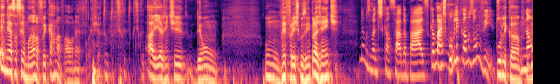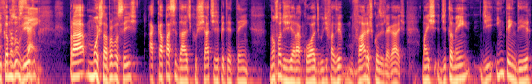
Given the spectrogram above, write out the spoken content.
E nessa semana foi carnaval, né? Poxa. Aí a gente deu um, um refrescozinho pra gente. Demos uma descansada básica, mas publicamos um vídeo. Publicamos, Não publicamos um vídeo para mostrar para vocês a capacidade que o Chat GPT tem, não só de gerar código, de fazer várias coisas legais, mas de também de entender,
